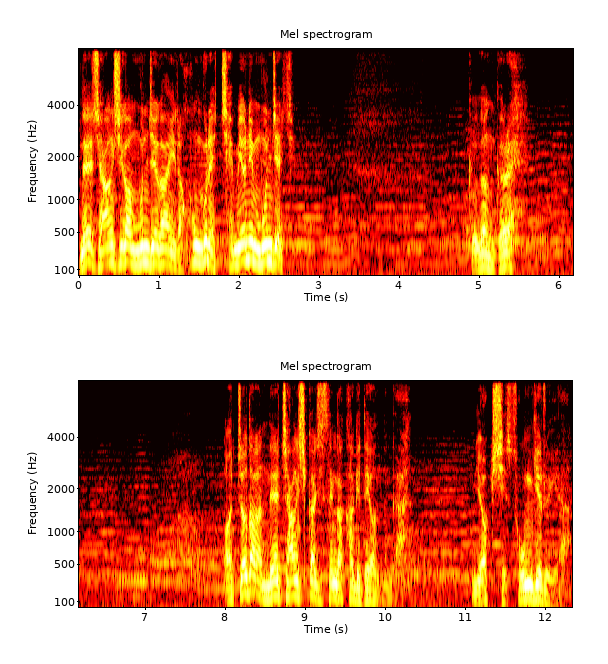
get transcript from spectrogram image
내 장시가 문제가 아니라 홍군의 체면이 문제지. 그건 그래. 어쩌다가 내 장시까지 생각하게 되었는가? 역시 송기류야.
